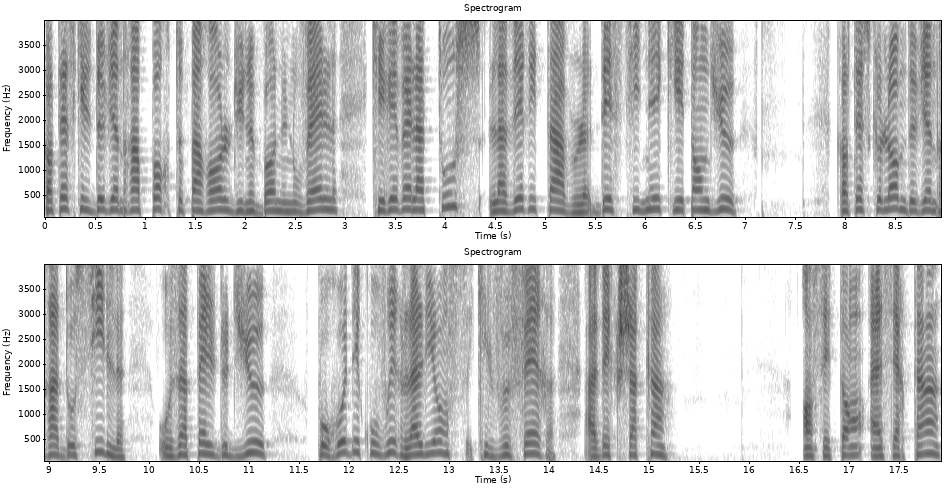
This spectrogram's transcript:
Quand est-ce qu'il deviendra porte-parole d'une bonne nouvelle qui révèle à tous la véritable destinée qui est en Dieu? Quand est-ce que l'homme deviendra docile aux appels de Dieu pour redécouvrir l'alliance qu'il veut faire avec chacun? En ces temps incertains,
